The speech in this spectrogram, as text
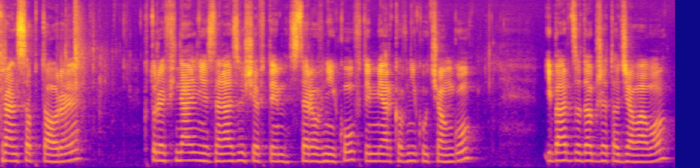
transoptory, które finalnie znalazły się w tym sterowniku, w tym miarkowniku ciągu i bardzo dobrze to działało.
